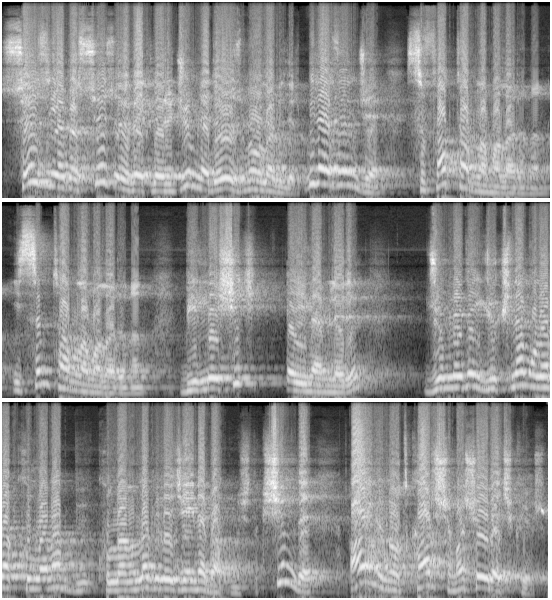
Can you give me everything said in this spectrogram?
söz ya da söz öbekleri cümlede özne olabilir. Biraz önce sıfat tamlamalarının, isim tamlamalarının birleşik eylemlerin cümlede yüklem olarak kullanılabileceğine bakmıştık. Şimdi aynı not karşıma şöyle çıkıyor.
